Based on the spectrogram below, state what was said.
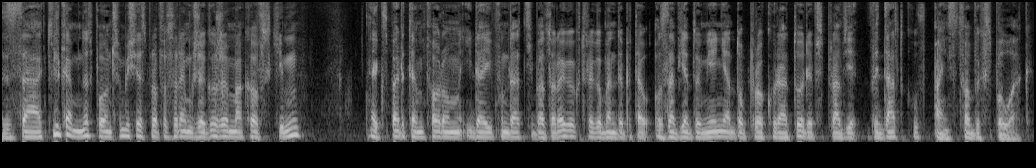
Za kilka minut połączymy się z profesorem Grzegorzem Makowskim, ekspertem Forum Idei Fundacji Batorego, którego będę pytał o zawiadomienia do prokuratury w sprawie wydatków państwowych spółek.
